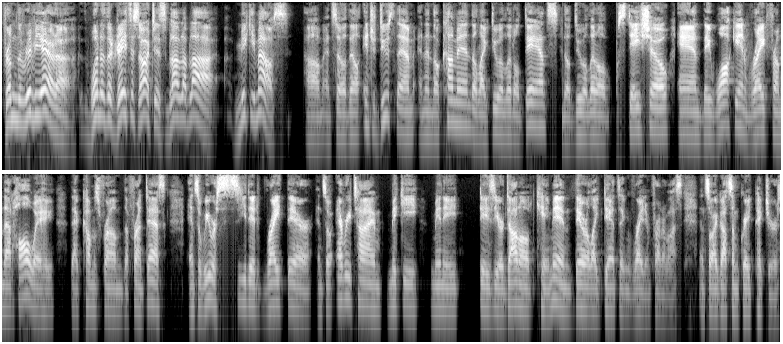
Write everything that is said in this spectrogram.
from the Riviera, one of the greatest artists, blah, blah, blah, Mickey Mouse. Um, and so they'll introduce them and then they'll come in, they'll like do a little dance, they'll do a little stage show and they walk in right from that hallway that comes from the front desk. And so we were seated right there. And so every time Mickey, Minnie, Daisy or Donald came in, they were like dancing right in front of us. And so I got some great pictures.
